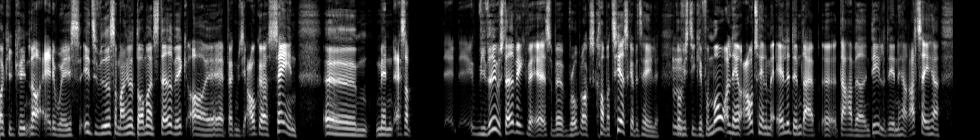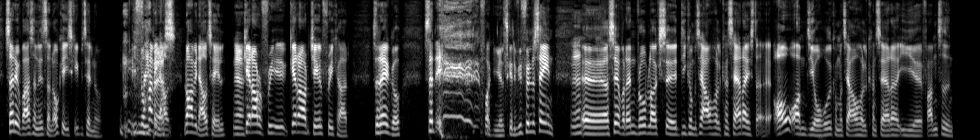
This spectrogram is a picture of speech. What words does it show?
fucking grin. Nå, anyways. Indtil videre, så mangler dommeren stadigvæk at, øh, hvad kan man sige, afgøre sagen. Øh, men altså, øh, vi ved jo stadigvæk, hvad, altså, hvad Roblox kommer til at skal betale. Mm. For hvis de kan formå at lave aftaler med alle dem, der, er, øh, der har været en del af den her retssag her, så er det jo bare sådan lidt sådan, okay, I skal ikke betale noget. Nu, har vi, en, nu har vi en aftale. Ja. Get, out of free, get out of jail free card. Så der you go. Så det, fucking elsker det. Vi følger sagen Ja. øh, og ser, hvordan Roblox øh, de kommer til at afholde koncerter, i og om de overhovedet kommer til at afholde koncerter i øh, fremtiden.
